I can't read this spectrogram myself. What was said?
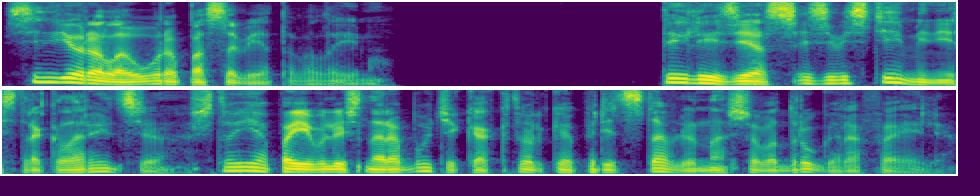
сеньора Лаура посоветовала ему. «Ты, Лизиас, извести министра Клоренцио, что я появлюсь на работе, как только представлю нашего друга Рафаэлю».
